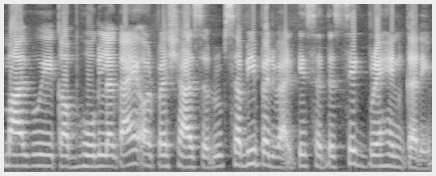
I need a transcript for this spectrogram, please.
मालपुए का भोग लगाएँ और प्रसाद स्वरूप सभी परिवार के सदस्य ग्रहण करें।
